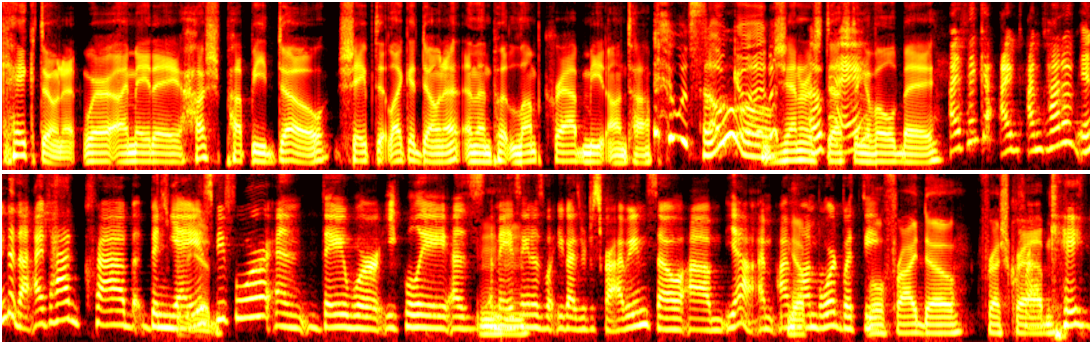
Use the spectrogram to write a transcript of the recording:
cake donut where I made a hush puppy dough, shaped it like a donut, and then put lump crab meat on top. It was so Ooh. good. Generous Okay. dusting of Old Bay. I think I, I'm kind of into that. I've had crab pretty beignets before, and they were equally as Mhm. amazing as what you guys are describing. So, um, yeah, I'm I'm Yep. on board with the little fried dough, fresh crab. crab cake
